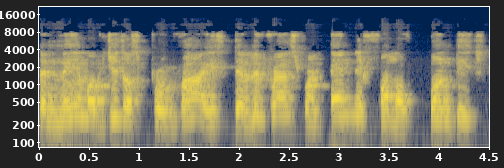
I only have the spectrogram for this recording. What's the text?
The name of Jesus provides deliverance from any form of bondage.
